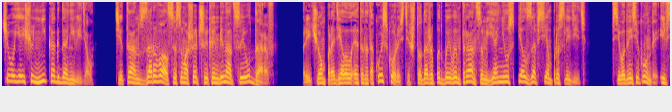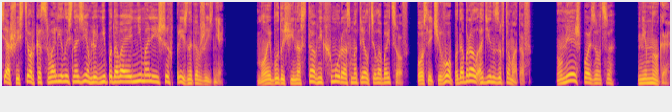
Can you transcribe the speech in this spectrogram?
чего я еще никогда не видел. Титан взорвался сумасшедшей комбинацией ударов. Причем проделал это на такой скорости, что даже под боевым трансом я не успел за всем проследить. Всего две секунды, и вся шестерка свалилась на землю, не подавая ни малейших признаков жизни. Мой будущий наставник хмуро осмотрел тела бойцов, после чего подобрал один из автоматов. «Умеешь пользоваться?» «Немного»,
